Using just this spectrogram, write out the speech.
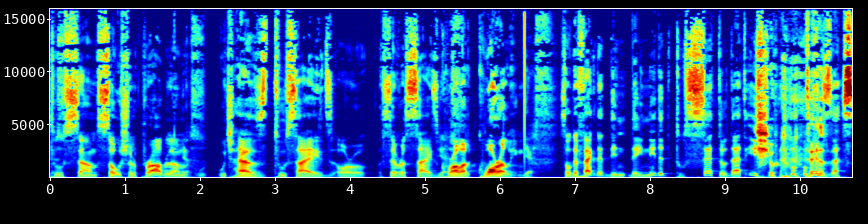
to some social problem Yes. w- which has two sides or several sides Yes. quarrel- quarreling. Yes. So the fact that they, they needed to settle that issue tells us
